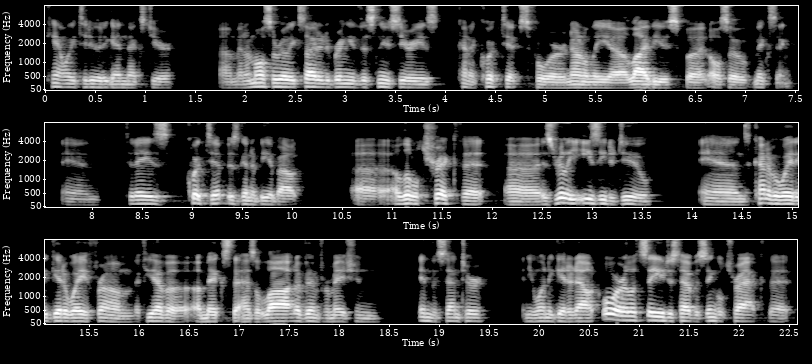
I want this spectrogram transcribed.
Can't wait to do it again next year. Um, and I'm also really excited to bring you this new series, kind of quick tips for not only uh, live use, but also mixing. And today's quick tip is going to be about uh, a little trick that uh, is really easy to do and kind of a way to get away from if you have a, a mix that has a lot of information in the center and you want to get it out, or let's say you just have a single track that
